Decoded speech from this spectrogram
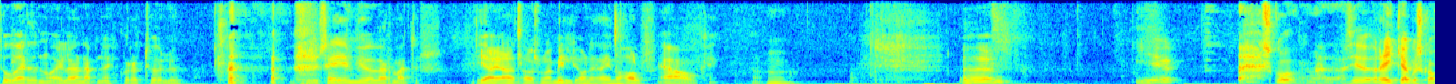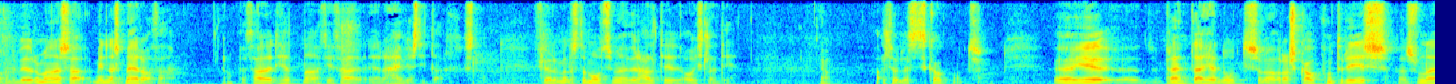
Þú verður nú eiginlega að nefna einhverja tölu. Þú segir mjög verðmætur. Já, já, allavega svona miljón eða einu og hálf. Já, ok. Mm. um, ég sko því Reykjavíkskápunum við erum aðeins að minnast meira á það. Já. það er hérna því það er að hefjast í dag. Fjölumennasta mót sem hefur verið haldið á Íslandi. Já. alþjóðlegt skákmót ég eh, prentaði hérna út sem að vera á skák.is það er svona,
